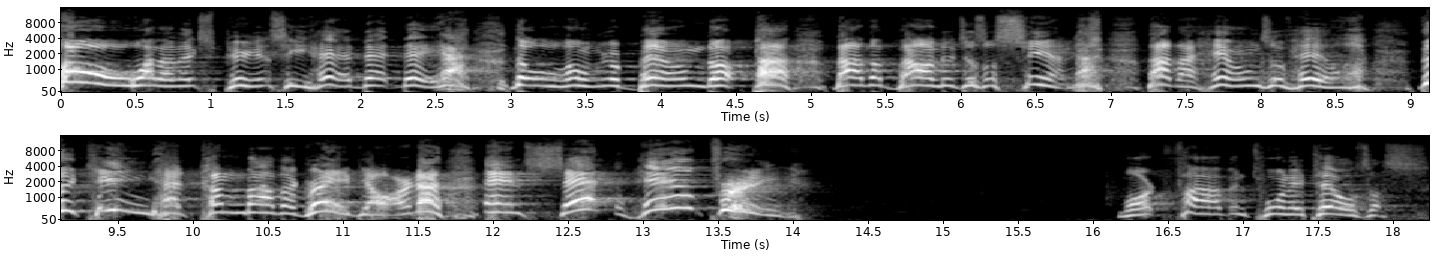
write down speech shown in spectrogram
Oh, what an experience he had that day. No longer bound up by the bondages of sin, by the hounds of hell. The king had come by the graveyard and set him free. Mark 5 and 20 tells us,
